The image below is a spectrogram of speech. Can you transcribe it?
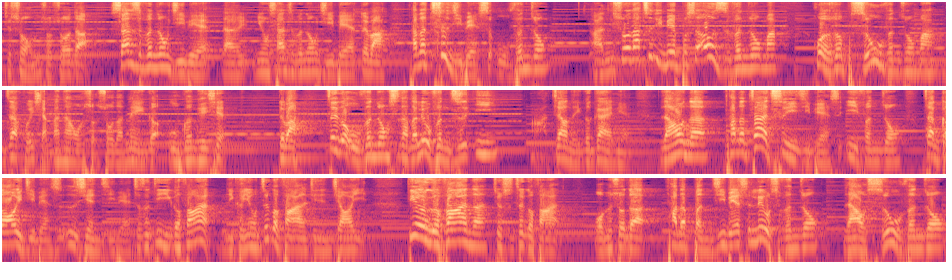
就是我们所说的三十分钟级别，呃，用三十分钟级别，对吧？它的次级别是五分钟啊。你说它次级别不是二十分钟吗？或者说十五分钟吗？你再回想刚才我所说的那一个五根 K 线，对吧？这个五分钟是它的六分之一啊，这样的一个概念。然后呢，它的再次一级别是一分钟，再高一级别是日线级别，这是第一个方案，你可以用这个方案进行交易。第二个方案呢，就是这个方案，我们说的它的本级别是六十分钟，然后十五分钟、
